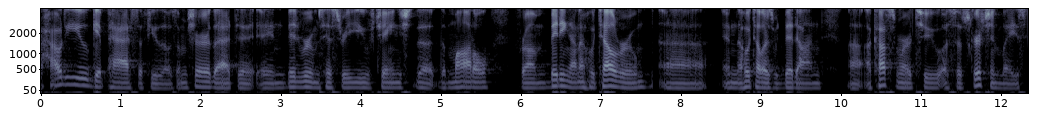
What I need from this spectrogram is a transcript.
how do you get past a few of those? I'm sure that in Bidroom's history, you've changed the the model from bidding on a hotel room, uh, and the hotelers would bid on uh, a customer to a subscription base.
